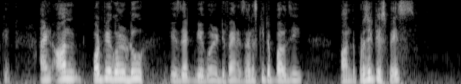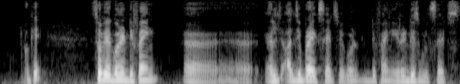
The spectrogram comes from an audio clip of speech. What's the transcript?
okay? And on what we are going to do is that we are going to define a Zariski topology on the projective space okay? So we are going to define algebraic sets we are going to define irreducible sets.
